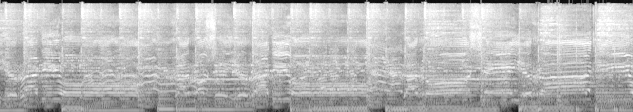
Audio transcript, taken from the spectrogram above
Хорошее радио, хорошее радио, хорошее радио.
